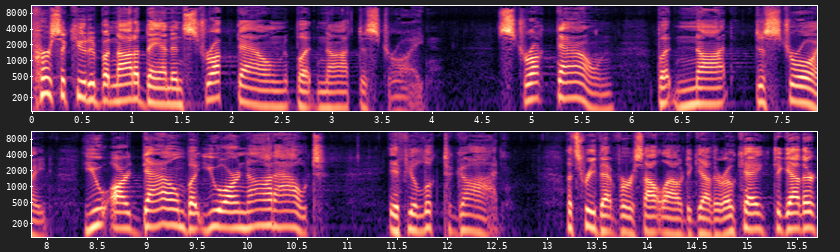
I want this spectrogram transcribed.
persecuted but not abandoned, struck down but not destroyed. Struck down but not destroyed. You are down, but you are not out if you look to God. Let's read that verse out loud together, okay? Together.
